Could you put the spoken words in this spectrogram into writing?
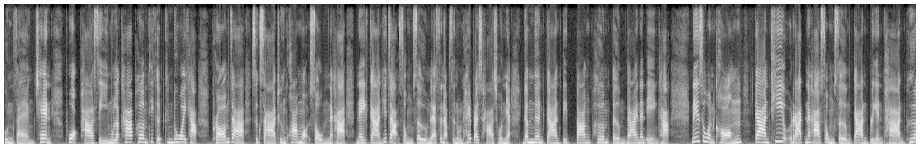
ทุนแฝง เช่น พวกภาษีมูลค่าเพิ่มที่เกิดขึ้นด้วยค่ะ พร้อมจะศึกษาถึงความเหมาะสมนะคะ ในการที่จะส่งเสริมและสนับสนุนให้ประชาชนเนี่ยดำเนินการติดตั้งเพิ่มเติมได้นั่นเองค่ะ ในส่วนของการที่รัฐนะคะส่งเสริมการเปลี่ยนผ่านเพื่อ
